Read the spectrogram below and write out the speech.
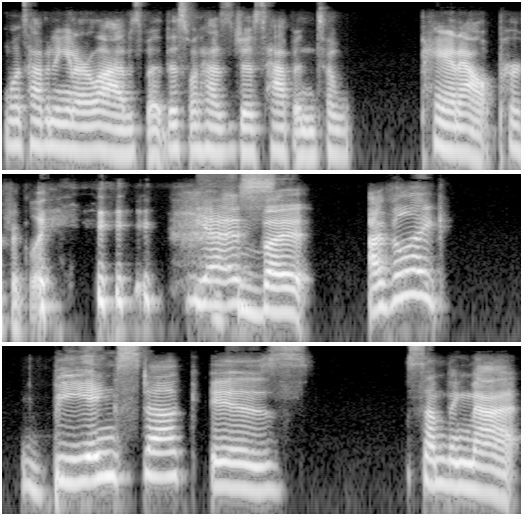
what's happening in our lives, but this one has just happened to pan out perfectly. yes. But I feel like being stuck is something that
